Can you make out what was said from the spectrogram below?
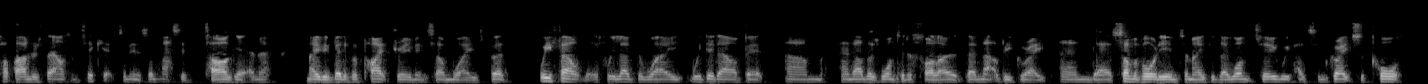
top 100,000 tickets. I mean, it's a massive target and a, maybe a bit of a pipe dream in some ways, but we felt that if we led the way, we did our bit, um, and others wanted to follow, then that would be great. And uh, some have already intimated they want to. We've had some great support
